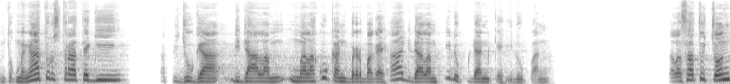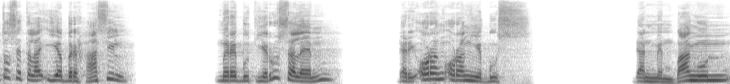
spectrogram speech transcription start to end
untuk mengatur strategi, tapi juga di dalam melakukan berbagai hal di dalam hidup dan kehidupan. Salah satu contoh setelah ia berhasil merebut Yerusalem dari orang-orang Yebus dan membangun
